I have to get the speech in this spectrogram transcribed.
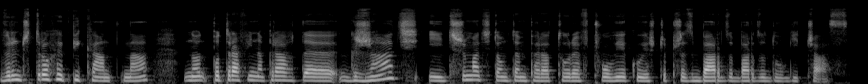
wręcz trochę pikantna, no, potrafi naprawdę grzać i trzymać tą temperaturę w człowieku jeszcze przez bardzo, bardzo długi czas.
